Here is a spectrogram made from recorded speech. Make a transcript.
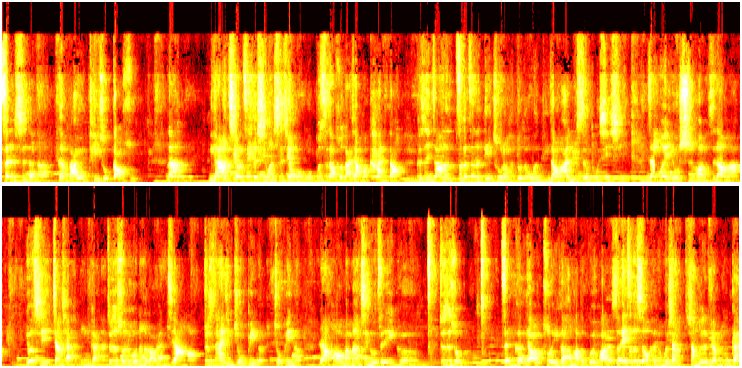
正式的呢，跟法院提出告诉。那你看啊，借由这个新闻事件，我我不知道说大家有没有看到，可是你知道呢，这个真的点出了很多的问题。你知道我们安律师有多细心？你知道，因为有时候你知道吗？尤其讲起来很敏感啊，就是说如果那个老人家哈，就是他已经久病了，久病了，然后慢慢进入这一个，就是说整个要做一个很好的规划的时候，哎，这个时候可能会相相对的比较敏感。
